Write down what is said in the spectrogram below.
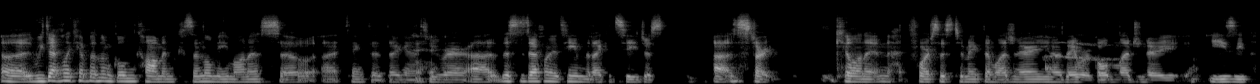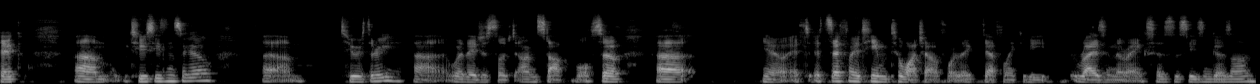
uh, we definitely can't put them golden common because then they'll meme on us. So I think that they're going to be rare. Uh, this is definitely a team that I could see just uh, start killing it and force us to make them legendary. You know, they were golden legendary, an easy pick um, two seasons ago, um, two or three, uh, where they just looked unstoppable. So. Uh, you know, it's, it's definitely a team to watch out for. They definitely could be rising the ranks as the season goes on.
